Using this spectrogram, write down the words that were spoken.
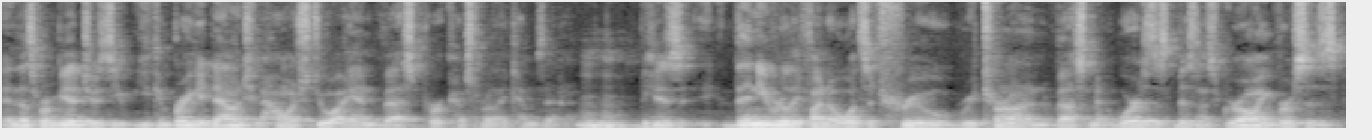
and that's what I'm getting to, is you, you can break it down to how much do I invest per customer that comes in? Because then you really find out what's a true return on investment. Where is this business growing versus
